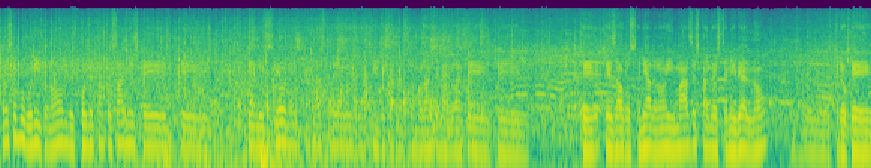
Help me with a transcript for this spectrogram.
pues eso es muy bonito, ¿no? Después de tantos años que, que, que ilusión, que arrastre la gente que arrastra Morante, la verdad que, que, es algo soñado, ¿no? Y más estando a este nivel, ¿no? Creo que,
